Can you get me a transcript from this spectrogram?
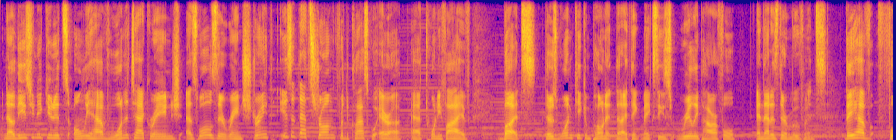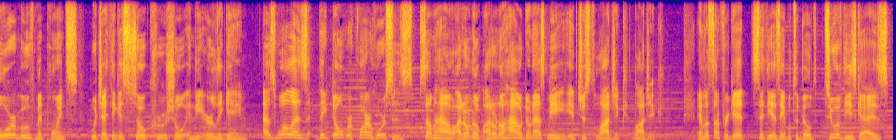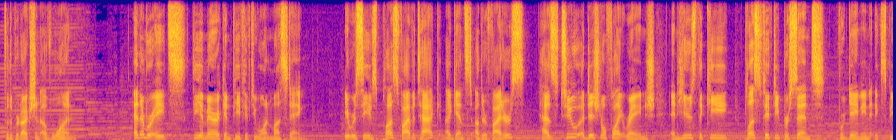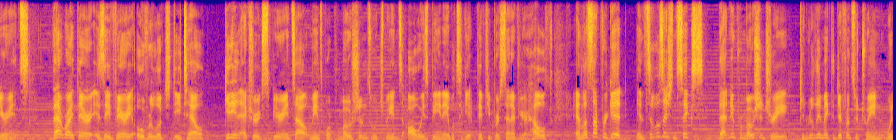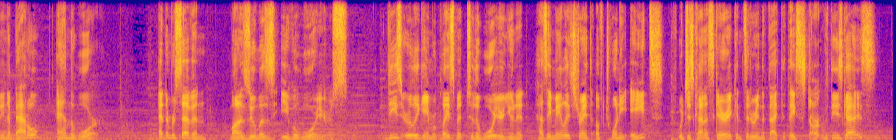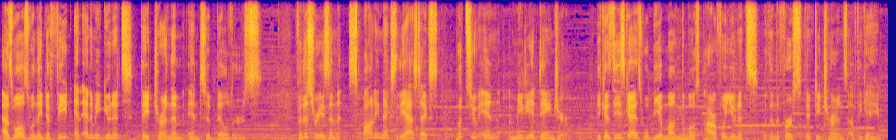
Now these unique units only have one attack range, as well as their range strength isn't that strong for the classical era at 25, but there's one key component that I think makes these really powerful, and that is their movements. They have four movement points, which I think is so crucial in the early game. As well as they don't require horses somehow. I don't know I don't know how, don't ask me. It's just logic, logic. And let's not forget, Scythia is able to build two of these guys for the production of one. At number 8, the American P-51 Mustang. It receives plus 5 attack against other fighters, has 2 additional flight range, and here's the key, plus 50% for gaining experience. That right there is a very overlooked detail. Getting extra experience out means more promotions, which means always being able to get 50% of your health. And let's not forget, in Civilization 6, that new promotion tree can really make the difference between winning a battle and the war. At number 7, Montezuma's Eagle Warriors. These early game replacement to the warrior unit has a melee strength of 28, which is kind of scary considering the fact that they start with these guys as well as when they defeat an enemy unit, they turn them into builders. For this reason, spawning next to the Aztecs puts you in immediate danger, because these guys will be among the most powerful units within the first 50 turns of the game.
